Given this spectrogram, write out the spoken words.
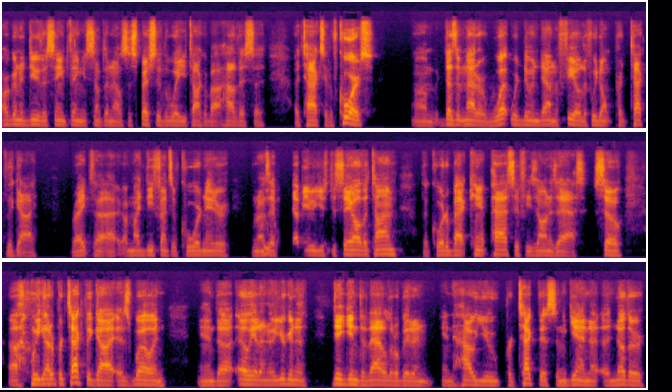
are going to do the same thing as something else, especially the way you talk about how this uh, attacks it. Of course, um, it doesn't matter what we're doing down the field if we don't protect the guy, right? Uh, my defensive coordinator, when I was at W, used to say all the time, the quarterback can't pass if he's on his ass. So uh, we got to protect the guy as well. And and uh, Elliot, I know you're going to dig into that a little bit and and how you protect this. And again, another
